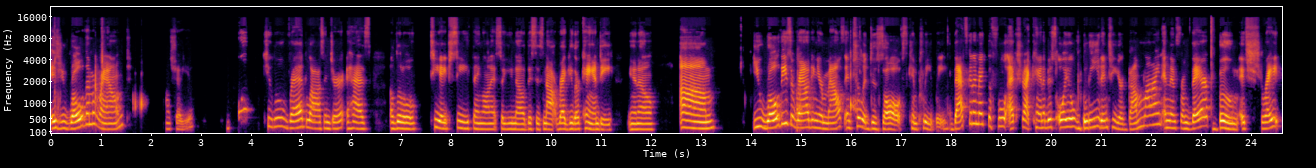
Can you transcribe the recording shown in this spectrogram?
is you roll them around. I'll show you. Cute little red lozenger. It has a little THC thing on it, so you know this is not regular candy, you know. Um, you roll these around in your mouth until it dissolves completely. That's going to make the full extract cannabis oil bleed into your gum line. And then from there, boom, it's straight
